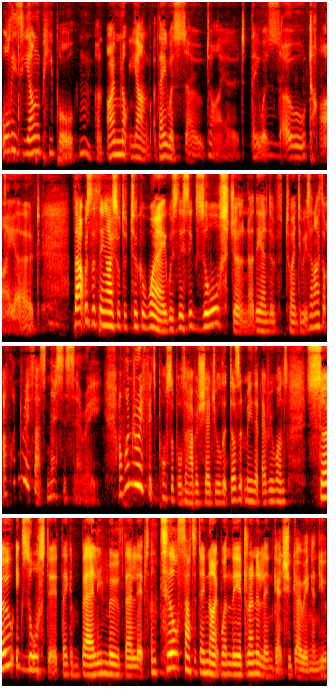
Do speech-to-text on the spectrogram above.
all these young people, hmm. and I'm not young, but they were so tired. They were hmm. so tired. That was the thing I sort of took away was this exhaustion at the end of 20 weeks. And I thought, I wonder if that's necessary. I wonder if it's possible to have a schedule that doesn't mean that everyone's so exhausted they can barely move their lips until Saturday night when the adrenaline gets you going and you,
